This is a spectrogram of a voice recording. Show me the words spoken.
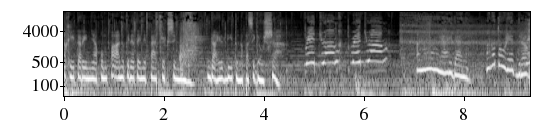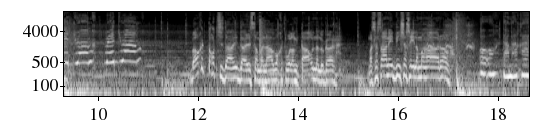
Nakita rin niya kung paano pinatay ni Patrick si Noah dahil dito napasigaw siya. Red drum! Red drum! Anong nangyari, Danny? Ano tong red drum? Red drum! Red drum! Bakit takot si Danny dahil sa malawak at walang tao na lugar? Masasanay din siya sa ilang mga araw. Oo, tama ka.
